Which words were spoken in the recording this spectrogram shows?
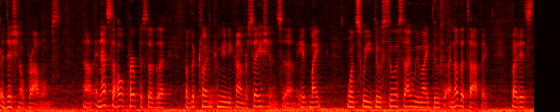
additional problems. Uh, And that's the whole purpose of the, of the Clinton Community Conversations. Um, It might, once we do suicide, we might do another topic. But it's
